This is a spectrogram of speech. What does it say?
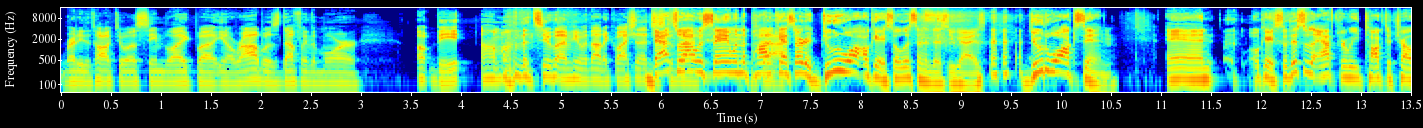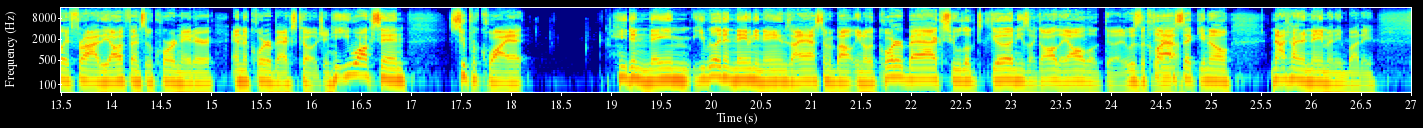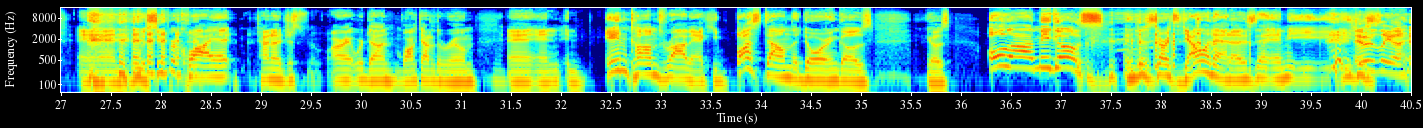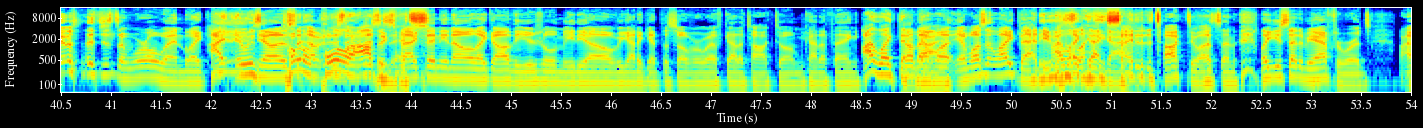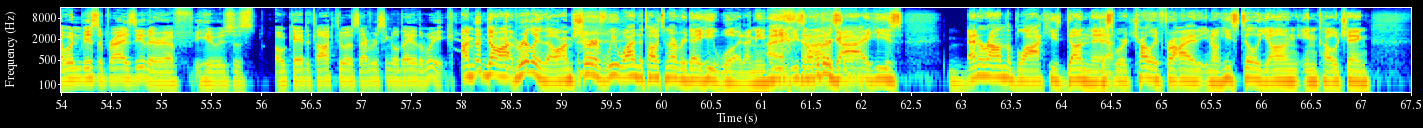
ready to talk to us. Seemed like, but you know, Rob was definitely the more upbeat um, of the two. I mean, without a question. That's, That's what that, I was saying when the podcast started. Dude, walk. Okay, so listen to this, you guys. Dude walks in. And okay, so this was after we talked to Charlie Frye, the offensive coordinator and the quarterbacks coach. And he, he walks in super quiet. He didn't name, he really didn't name any names. I asked him about, you know, the quarterbacks who looked good. And he's like, oh, they all look good. It was the classic, yeah. you know, not trying to name anybody. And he was super quiet, kind of just, all right, we're done. Walked out of the room. Mm-hmm. And, and, and in comes Rob He busts down the door and goes, he goes, "Hola, amigos," and just starts yelling at us, and he, he just, it was like a, it was just a whirlwind. Like I- it was you know, total I'm uh, polar just, opposites. Just expecting, you know, like all the usual media. Oh, we got to get this over with. Got to talk to him, kind of thing. I like that no, guy. was, it wasn't like that. He was I like like that guy. excited to talk to us, and like you said to me afterwards, I wouldn't be surprised either if he was just okay to talk to us every single day of the week. I'm no, I- really though. I'm sure if we wanted to talk to him every day, he would. I mean, he, he's an older honestly. guy. He's been around the block. He's done this. Yeah. Where Charlie Frye, you know, he's still young in coaching,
